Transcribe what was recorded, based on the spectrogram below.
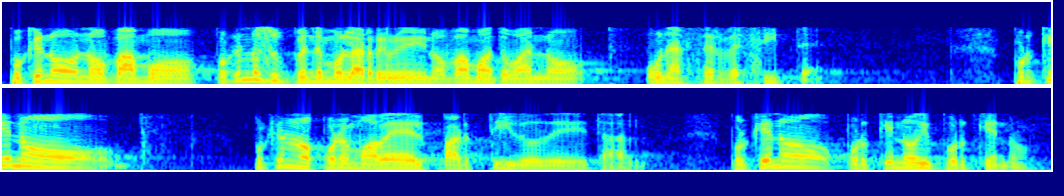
¿Por qué no nos vamos, por qué no suspendemos la reunión y nos vamos a tomarnos una cervecita? ¿Por qué no, por qué no nos ponemos a ver el partido de tal? ¿Por qué no, por qué no y por qué no?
